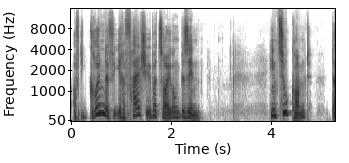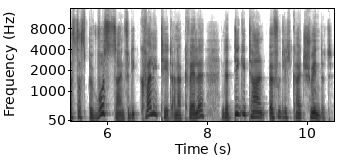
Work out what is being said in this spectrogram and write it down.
auf die Gründe für ihre falsche Überzeugung besinnen. Hinzu kommt, dass das Bewusstsein für die Qualität einer Quelle in der digitalen Öffentlichkeit schwindet.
